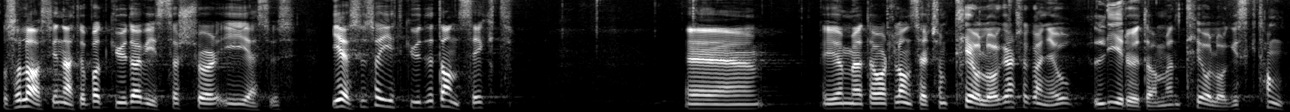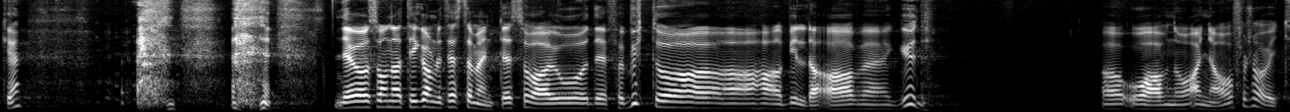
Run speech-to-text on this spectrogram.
Og Så leste vi nettopp at Gud har vist seg sjøl i Jesus. Jesus har gitt Gud et ansikt. Eh, I og med at jeg ble lansert som teolog, så kan jeg jo lire ut av meg en teologisk tanke. Det er jo sånn at I Gamle testamentet så var jo det forbudt å ha bilder av Gud. Og av noe annet òg, for så vidt.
